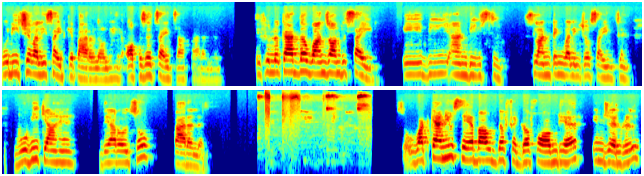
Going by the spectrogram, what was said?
वो नीचे वाली साइड के पैरेलल है। Opposite parallel if you look at the on the side A B and D C slanting वाली जो साइड्स हैं, वो भी क्या हैं? They are also parallel So what can you say about the figure formed here in general?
